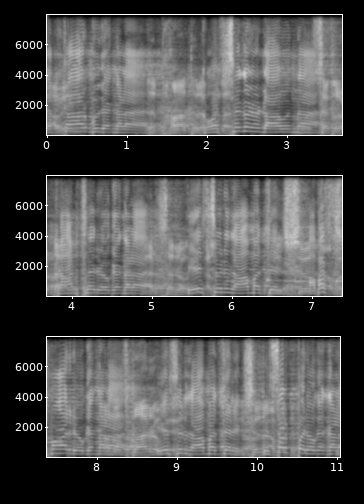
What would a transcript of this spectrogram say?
രക്താർബുദങ്ങൾ കോശങ്ങളുണ്ടാവുന്ന ക്യാൻസർ രോഗങ്ങൾ നാമത്തിൽ അപസ്മാര രോഗങ്ങൾ യേശുവിന്റെ നാമത്തിൽ വിസർപ്പ രോഗങ്ങൾ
